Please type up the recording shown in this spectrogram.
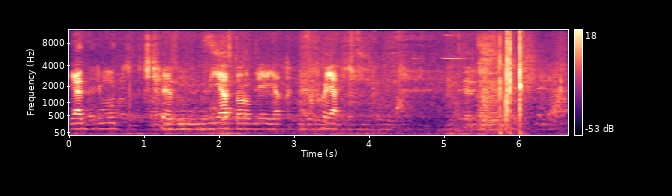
Я грімуть через змія 100 рублей, я твоя.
